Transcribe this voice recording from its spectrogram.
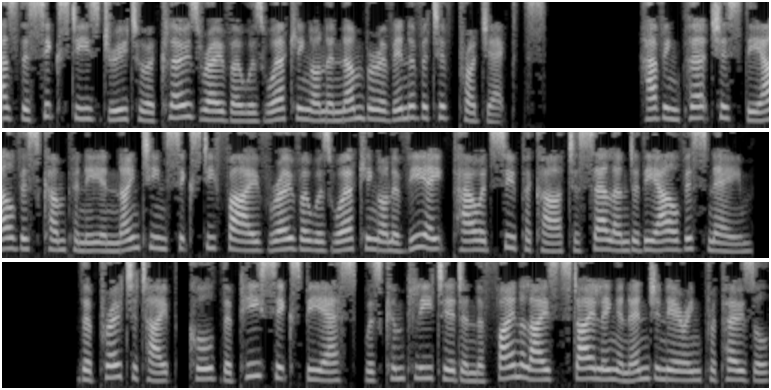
As the 60s drew to a close Rover was working on a number of innovative projects. Having purchased the Alvis company in 1965 Rover was working on a V8-powered supercar to sell under the Alvis name. The prototype, called the P6BS, was completed and the finalized styling and engineering proposal,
